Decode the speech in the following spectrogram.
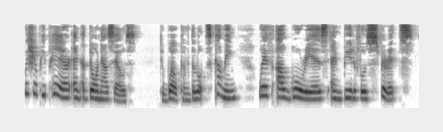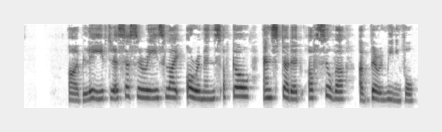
we shall prepare and adorn ourselves to welcome the Lord's coming with our glorious and beautiful spirits. I believe the accessories like ornaments of gold and studded of silver are very meaningful.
